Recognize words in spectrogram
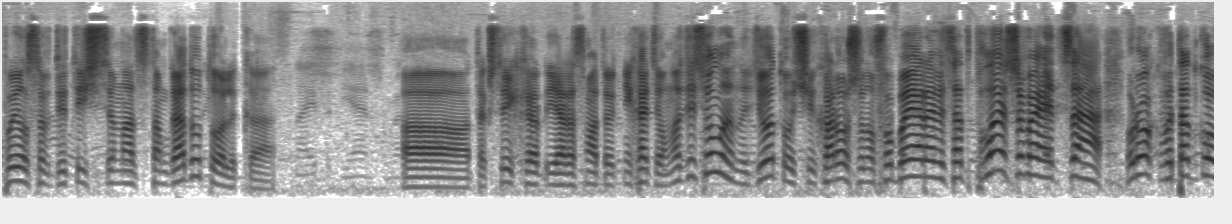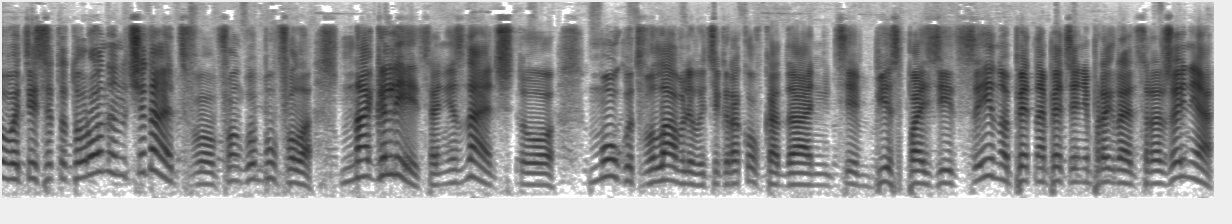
появился в 2017 году только. А, так что их я рассматривать не хотел. Но здесь Улын идет, очень хороший. Но ФБРовец отплашивается. Рок вытанковывает весь этот урон и начинает Фангу Буффало наглеть. Они знают, что могут вылавливать игроков, когда они те без позиции. Но 5 на 5 они проиграют сражение.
